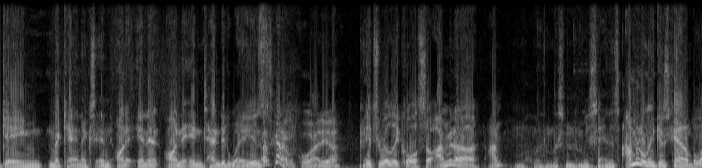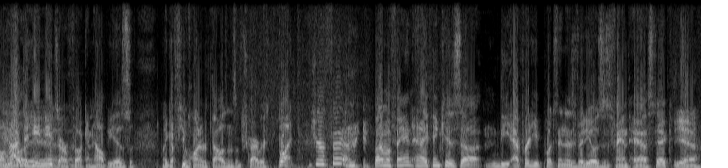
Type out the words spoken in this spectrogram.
game mechanics in un, in an unintended ways. That's kind of a cool idea. It's really cool. So I'm gonna I'm listen to me saying this. I'm gonna link his channel below. Not Hell that he needs our fucking help. He has like a few hundred thousand subscribers, but But you're a fan. but I'm a fan, and I think his uh the effort he puts in his videos is fantastic. yeah,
